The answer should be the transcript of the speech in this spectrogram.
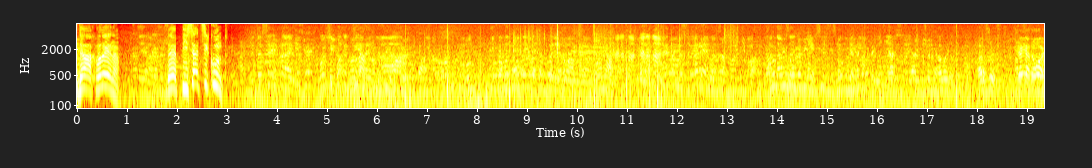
да, хвилина. Да, 50 секунд. Это все играет. Он же пока сзади Є, є, давай.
